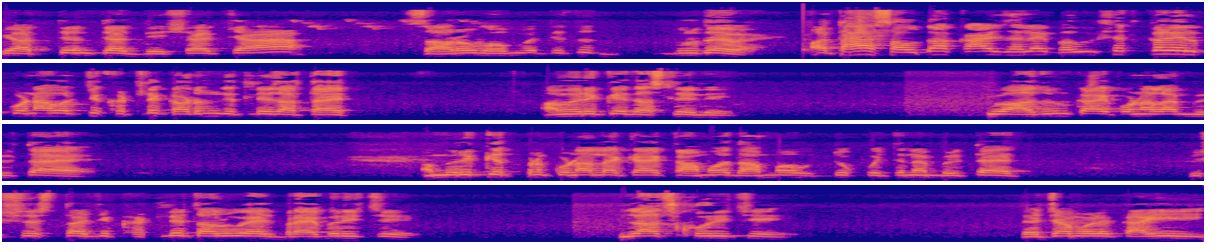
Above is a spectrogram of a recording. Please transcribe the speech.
हे अत्यंत त्या देशाच्या सार्वभौमतेचं दुर्दैव आहे. आता हा सौदा काय झालाय भविष्यात कळेल कोणावरचे खटले काढून घेतले जात आहेत अमेरिकेत असलेले किंवा अजून काय कोणाला मिळत आहे अमेरिकेत पण कोणाला काय कामं धामं उद्योगपतींना मिळत आहेत विशेषतः जे खटले चालू आहेत ब्रायबरीचे लाचखोरीचे त्याच्यामुळे काही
